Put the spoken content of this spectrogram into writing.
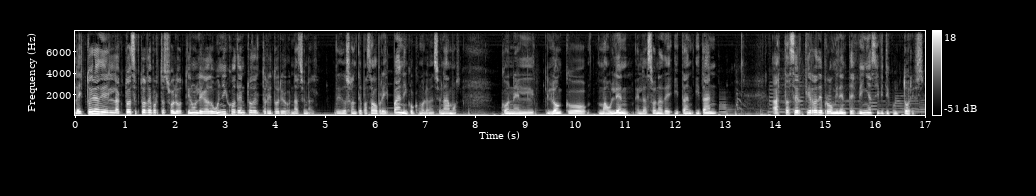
La historia del actual sector de Portezuelo tiene un legado único dentro del territorio nacional, desde su antepasado prehispánico, como lo mencionamos, con el lonco Maulén en la zona de Itán Itán, hasta ser tierra de prominentes viñas y viticultores,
